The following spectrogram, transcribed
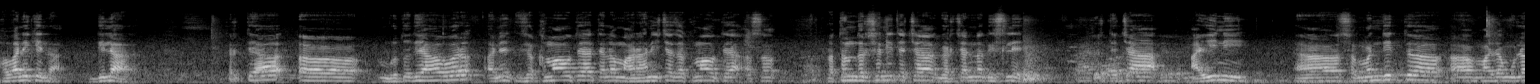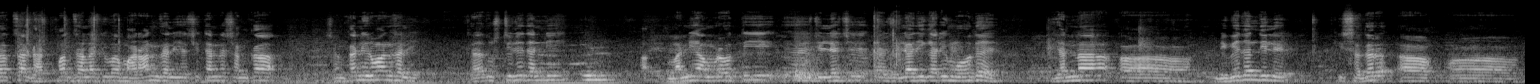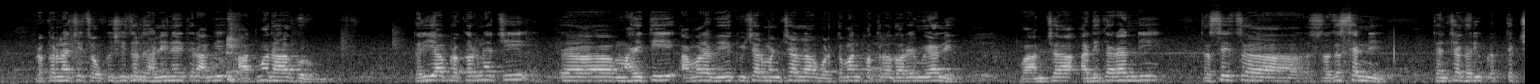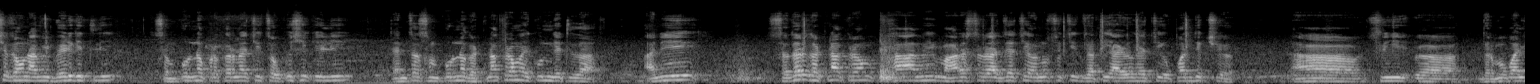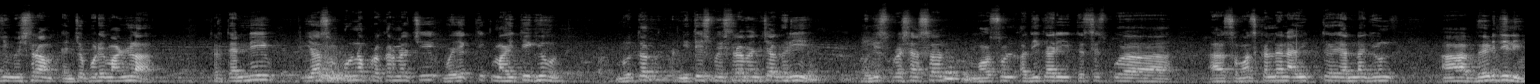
हवाले केला दिला. तर त्या मृतदेहावर अनेक जखमा होत्या त्याला मारहाणीच्या जखमा होत्या असं प्रथमदर्शनी त्याच्या घरच्यांना दिसले. तर त्याच्या आईनी संबंधित माझ्या मुलाचा घातपात झाला किंवा मारहाण झाली अशी त्यांना शंका शंका निर्माण झाली. त्या दृष्टीने त्यांनी माननीय अमरावती जिल्ह्याचे जिल्हाधिकारी महोदय यांना निवेदन दिले की सदर आ, आ, प्रकरणाची चौकशी जर झाली नाही तर आम्ही आत्मदहा करू. तरी या प्रकरणाची माहिती आम्हाला विवेक विचार मंचाला वर्तमानपत्राद्वारे मिळाली व आमच्या अधिकाऱ्यांनी तसेच सदस्यांनी त्यांच्या घरी प्रत्यक्ष जाऊन आम्ही भेट घेतली संपूर्ण प्रकरणाची चौकशी केली त्यांचा संपूर्ण घटनाक्रम ऐकून घेतला आणि सदर घटनाक्रम हा आम्ही महाराष्ट्र राज्याचे अनुसूचित जाती आयोगाचे उपाध्यक्ष श्री धर्मपालजी मेश्राम यांच्यापुढे मांडला. तर त्यांनी या संपूर्ण प्रकरणाची वैयक्तिक माहिती घेऊन मृतक नितेश मेश्राम यांच्या घरी पोलीस प्रशासन महसूल अधिकारी तसेच समाजकल्याण समाज कल्याण आयुक्त यांना घेऊन भेट दिली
